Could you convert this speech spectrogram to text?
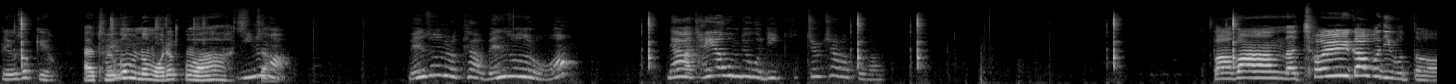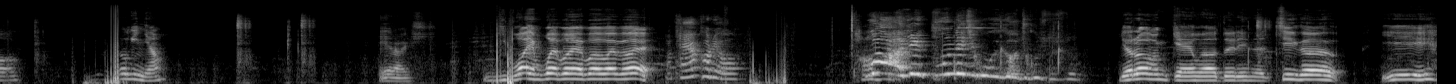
네 여섯 개요. 아, 돌곰은 너무 어렵고 와, 진짜. 이놈아. 맨손으로 캐와 맨손으로. 어? 내가 다이아고 들고 니 쫓아갈 거다. 빠밤 나 철갑옷 입었다. 여기 있냐? 에라이 씨. 니 뭐야, 뭐야, 뭐야, 뭐야, 뭐야, 뭐야. 아 다이아카려. 바보. 와, 얘 구운 돼지 고기 가지고 있었어. 여러분께 보여드리는 지금 이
